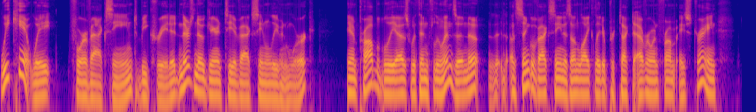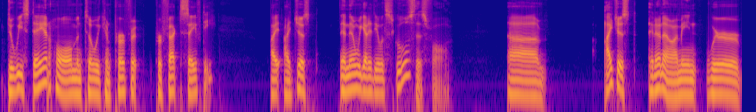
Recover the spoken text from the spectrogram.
We can't wait for a vaccine to be created, and there's no guarantee a vaccine will even work. And probably, as with influenza, no, a single vaccine is unlikely to protect everyone from a strain. Do we stay at home until we can perfect perfect safety? I, I just, and then we got to deal with schools this fall. Um, I just, I don't know. I mean, we're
